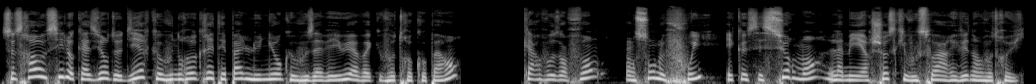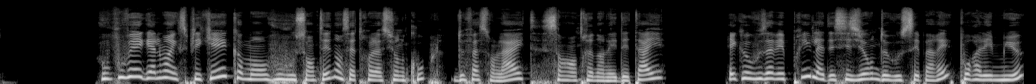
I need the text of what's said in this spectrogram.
Ce sera aussi l'occasion de dire que vous ne regrettez pas l'union que vous avez eue avec votre coparent, car vos enfants en sont le fruit et que c'est sûrement la meilleure chose qui vous soit arrivée dans votre vie. Vous pouvez également expliquer comment vous vous sentez dans cette relation de couple, de façon light, sans rentrer dans les détails, et que vous avez pris la décision de vous séparer pour aller mieux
